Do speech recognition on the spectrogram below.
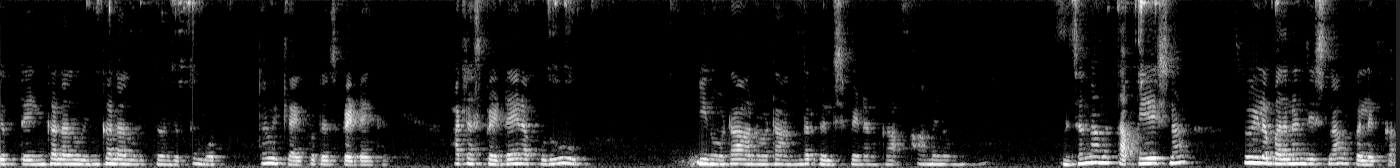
చెప్తే ఇంకా నలుగురు ఇంకా నలుగురితో చెప్తే మొత్తం ఇట్లా అయిపోతుంది స్ప్రెడ్ అవుతుంది అట్లా స్ప్రెడ్ అయినప్పుడు ఈ నోట ఆ నోట అందరు తెలిసిపోయినాక ఆమెను నిజంగా ఆమె తప్పు చేసినా ఇలా బదనం చేసినా ఒక లెక్క.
